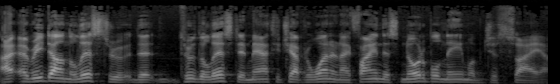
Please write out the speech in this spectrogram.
I, I read down the list through the, through the list in Matthew chapter 1, and I find this notable name of Josiah.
